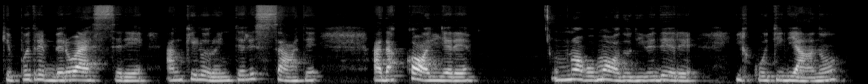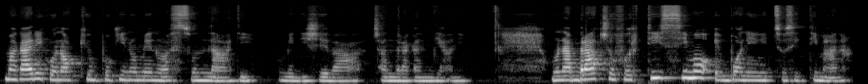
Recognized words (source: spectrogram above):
che potrebbero essere anche loro interessate ad accogliere un nuovo modo di vedere il quotidiano, magari con occhi un pochino meno assonnati, come diceva Chandra Candiani. Un abbraccio fortissimo e buon inizio settimana.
